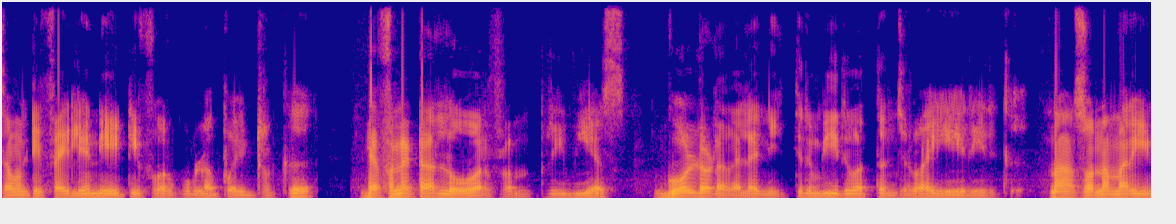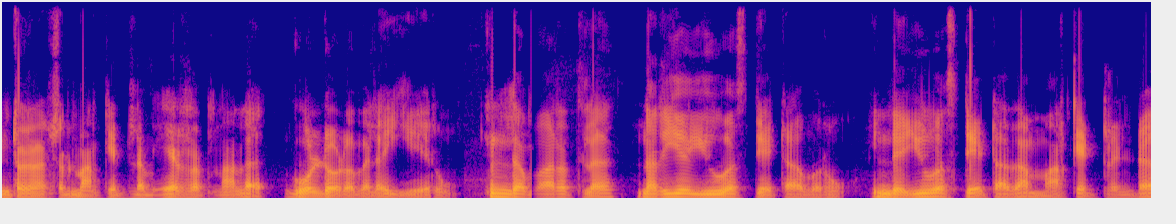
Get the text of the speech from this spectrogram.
செவன்ட்டி ஃபைவ்லேருந்து எயிட்டி ஃபோர்க்குள்ளே போயிட்டுருக்கு டெஃபினட்டாக லோவர் ஃப்ரம் ப்ரீவியஸ் கோல்டோட விலை இன்னைக்கு திரும்பி இருபத்தஞ்சு ரூபாய் ஏறி இருக்கு. நான் சொன்ன மாதிரி இன்டர்நேஷ்னல் மார்க்கெட்டில் ஏறுறதுனால கோல்டோட விலை ஏறும். இந்த வாரத்தில் நிறைய யூஎஸ் டேட்டா வரும். இந்த யூஎஸ் டேட்டா தான் மார்க்கெட் ட்ரெண்டை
